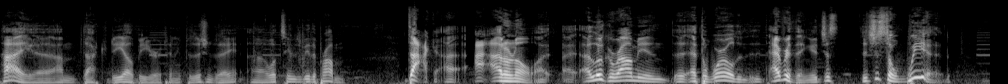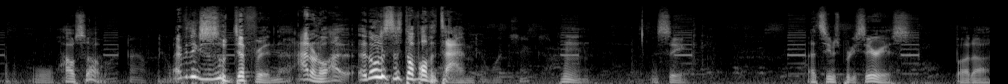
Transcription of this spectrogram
Hi, uh, I'm Dr. D. I'll be your attending physician today. Uh, what seems to be the problem? Doc, I, I, I don't know. I, I- I look around me and uh, at the world and everything. It just it's just so weird. Well, how so? Everything's just so different. I don't know. I, I notice this stuff all the time. Hmm. Let's see. That seems pretty serious. But uh,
